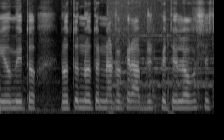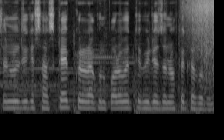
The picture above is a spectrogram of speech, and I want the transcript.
নিয়মিত নতুন নতুন নাটকের আপডেট পেতে হলে অবশ্যই চ্যানেলটিকে সাবস্ক্রাইব করে রাখুন। পরবর্তী ভিডিওর জন্য অপেক্ষা করুন।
